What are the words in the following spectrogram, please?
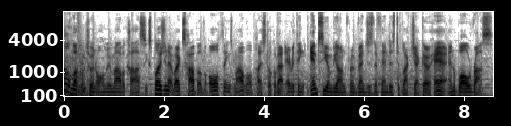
Hello and welcome to an all new Marvel cast, Explosion Network's hub of all things Marvel, a place to talk about everything MCU and beyond from Avengers and Defenders to Blackjack O'Hare and Wal Russ.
